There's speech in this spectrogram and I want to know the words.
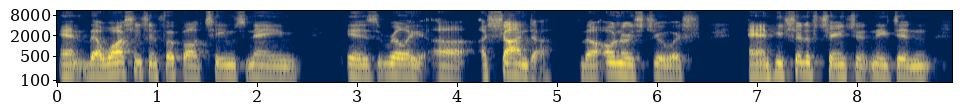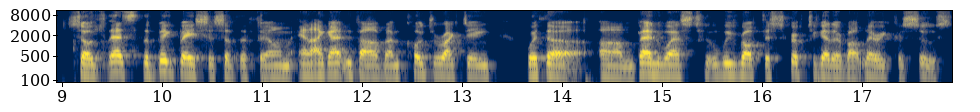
And the Washington football team's name is really uh, a shanda. The owner is Jewish, and he should have changed it, and he didn't. So that's the big basis of the film. And I got involved. I'm co-directing with uh, um, Ben West, who we wrote the script together about Larry Casuse,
